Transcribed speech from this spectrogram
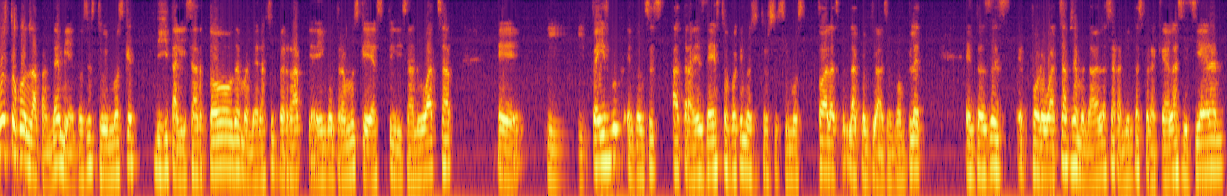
justo con la pandemia, entonces tuvimos que digitalizar todo de manera súper rápida y encontramos que ellas utilizan WhatsApp eh, y, Facebook. Entonces, a través de esto fue que nosotros hicimos toda la, cultivación completa. Entonces, eh, por WhatsApp se mandaban las herramientas para que ellas las hicieran,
